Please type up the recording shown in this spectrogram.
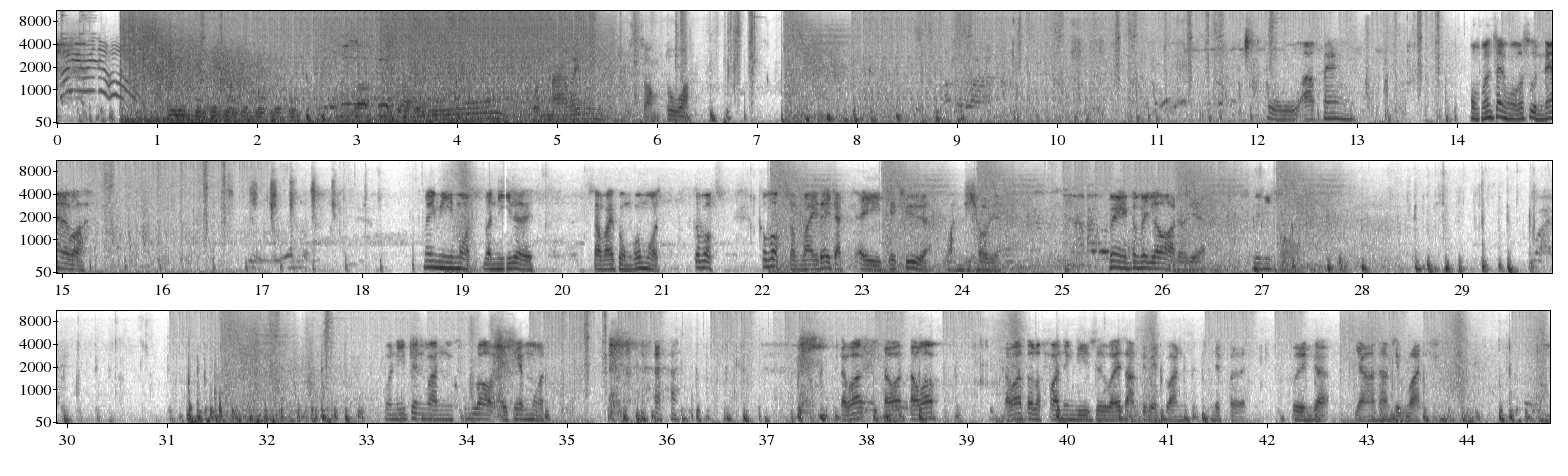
เฮ้ยอย่าบุกอย่าบุกอย่าบุกอย่าบุกมันก็ไปไปคนมาไว้นี่สองตัว โอ้โหอาร์คแม่ง ผมมันใส่หัวกระสุนแน่เลยว่ะ ไม่มีหมดวันนี้เลยสบายผมก็หมด ก็บอกก็บอกสบายได้จากไอ้เช็คชื่ออะวันเดียวเนี่ยไม่งั้นก็ไม่รอดเดี๋ยวนี้ไม่มีของวันนี้เป็นวันครบรอบไอเทมหมด แต่ว่าแต่ว่าแต่ว่าแต่ว่าตัวละครยังดีซื้อไว้สามสิบเอ็ดวันได้เปิด ปืนก็อย่างสามสิบวัน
